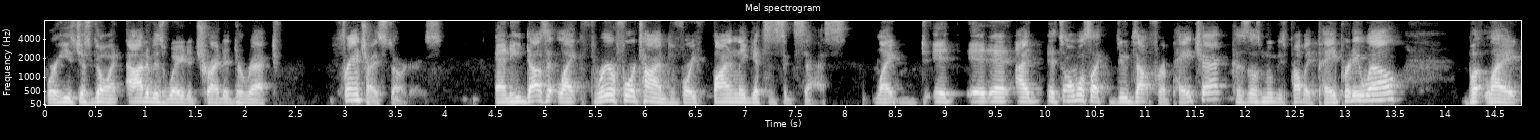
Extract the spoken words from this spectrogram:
where he's just going out of his way to try to direct franchise starters. And he does it like three or four times before he finally gets a success. Like it, it, it I, it's almost like dude's out for a paycheck because those movies probably pay pretty well. But like,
